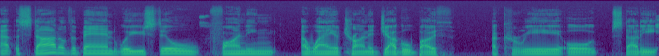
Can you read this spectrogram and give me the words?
at the start of the band, were you still finding a way of trying to juggle both a career or study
